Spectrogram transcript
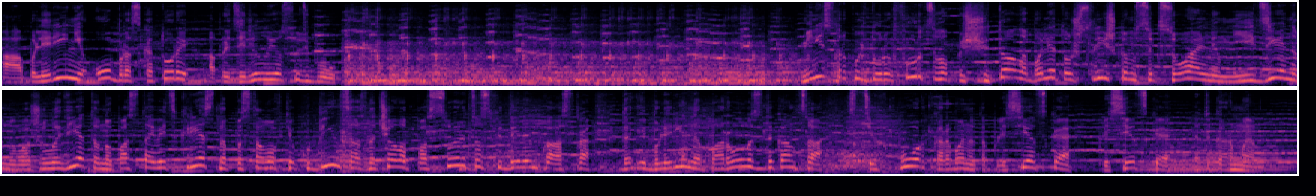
а балерине – образ, который определил ее судьбу. Министр культуры Фурцева посчитала балет уж слишком сексуальным, не идейным, наложила вето, но поставить крест на постановке кубинца означало поссориться с Фиделем Кастро. Да и балерина боролась до конца. С тех пор Кармен – это Плесецкая, Плесецкая – это Кармен.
